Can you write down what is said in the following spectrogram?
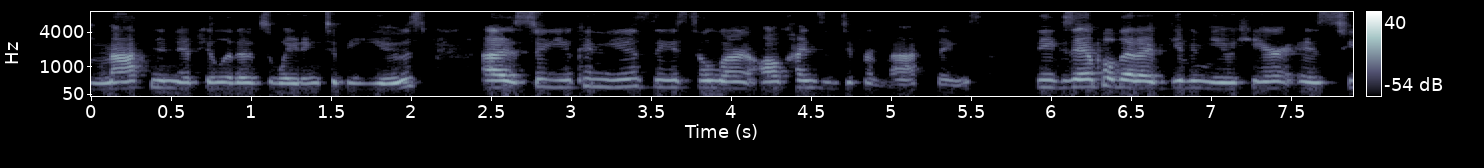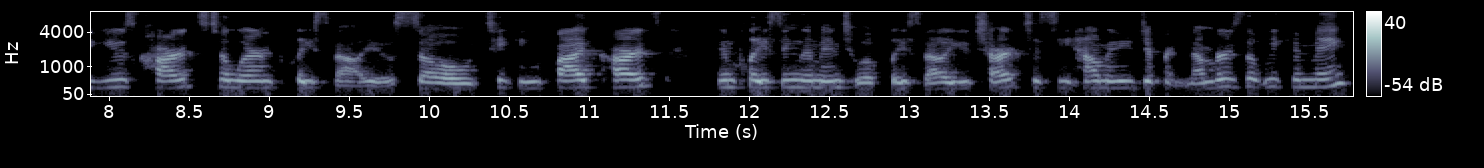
math manipulatives waiting to be used. Uh, so you can use these to learn all kinds of different math things. The example that I've given you here is to use cards to learn place values. So taking five cards and placing them into a place value chart to see how many different numbers that we can make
